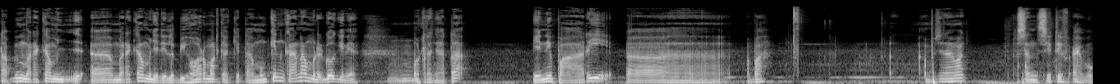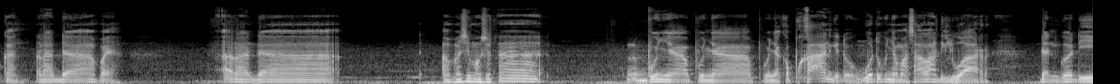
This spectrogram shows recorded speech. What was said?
tapi mereka men- eh, mereka menjadi lebih hormat ke kita. Mungkin karena menurut gue gini ya, oh ternyata ini Pak Ari eh, apa? apa sih namanya sensitif eh bukan rada apa ya rada apa sih maksudnya? Punya punya punya kepekaan gitu. Gue tuh punya masalah di luar dan gue di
